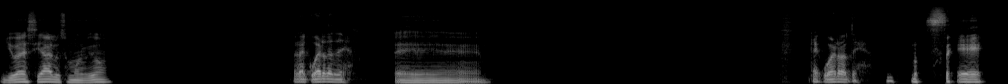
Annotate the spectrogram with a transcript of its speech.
yo iba a decir algo, se me olvidó. Recuérdate. Eh... Recuérdate. No sé.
